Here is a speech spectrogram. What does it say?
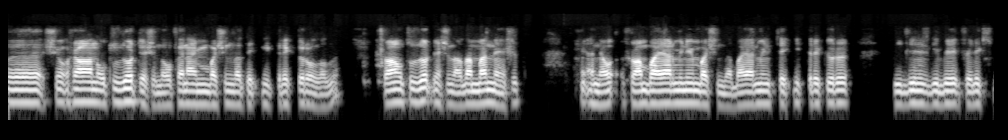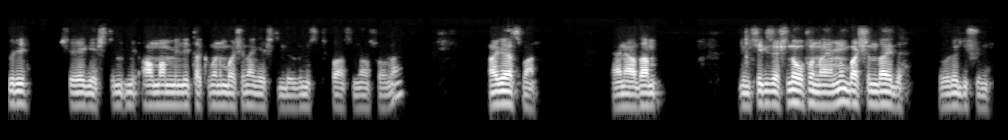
e, şu, şu an 34 yaşında. Hoffenheim'in başında teknik direktör olalı. Şu an 34 yaşında. Adam benimle yaşıt. Yani şu an Bayern Münih'in başında. Bayern Münih teknik direktörü bildiğiniz gibi Felix Brie şeye geçti. Alman milli takımının başına geçti Löw'ün istifasından sonra. Nagelsmann. Yani adam 28 yaşında Hoffenheim'in başındaydı. Böyle düşünün.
